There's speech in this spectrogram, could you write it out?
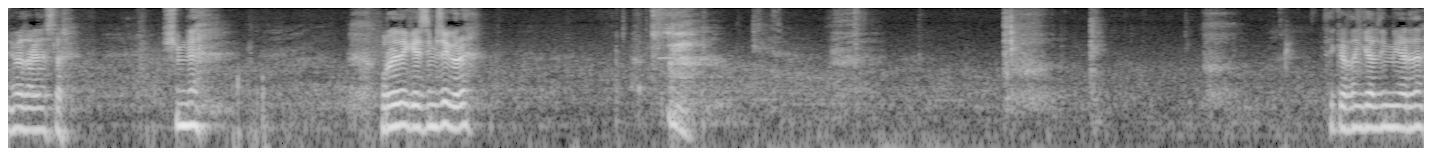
Evet arkadaşlar. Şimdi burayı da gezdiğimize göre tekrardan geldiğim yerden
